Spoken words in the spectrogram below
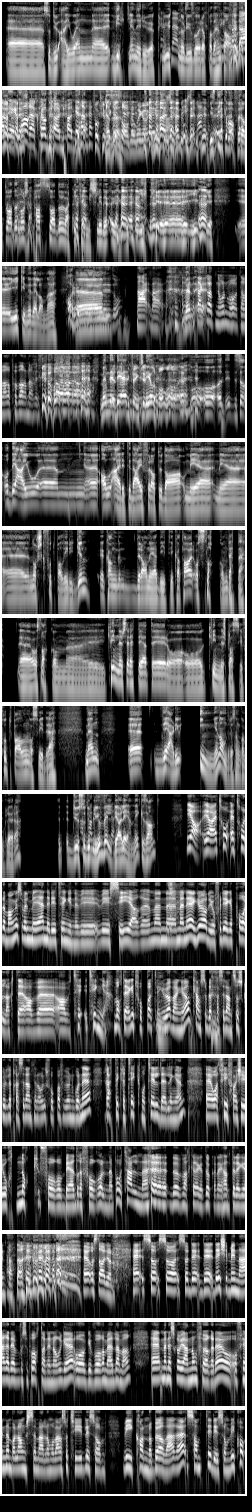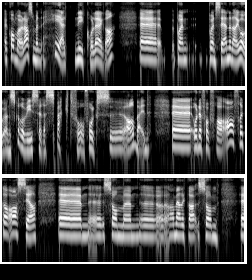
Eh, så du er jo en, eh, virkelig en rød klut når du går opp på den talen. Der nede. Ja, der, der, der. Får ikke bygge stadion engang. Hvis det ikke var for at du hadde norsk pass, så hadde du vært i fengsel i det øyeblikket du gikk, eh, gikk, gikk inn i det landet. Har du blitt noe Eh, ditt også? Nei, nei. Men, Jeg tenker at noen må ta vare på barna. Hvis Men det, det det og, og, og, det- og det er jo um, all ære til deg for at du da med, med eh, norsk fotball i ryggen eh, kan dra ned dit i Qatar og snakke om dette. Eh, og snakke om eh, kvinners rettigheter og, og kvinners plass i fotballen osv. Men eh, det er det jo ingen andre som kommer til å gjøre. Du, så du blir jo veldig alene, ikke sant? Ja, ja jeg, tror, jeg tror det er mange som vil mene de tingene vi, vi sier, men, men jeg gjør det jo fordi jeg er pålagt det av, av tinget. Vårt eget fotballting. Uavhengig av hvem som ble president, så skulle presidenten i Norges Fotballforbund gå ned, rette kritikk mot tildelingen, eh, og at Fifa ikke har gjort nok for å bedre forholdene på hotellene. Da merker jeg at da kan jeg hente deg inn, Petter. Eh, og stadion. Eh, Så, så, så det, det, det er ikke min ære, det er supporterne i Norge og våre medlemmer. Eh, Men jeg skal jo gjennomføre det og, å finne en balanse mellom å være så tydelig som vi kan og bør være, samtidig som vi kom, Jeg kommer jo der som en helt ny kollega. Eh, på, en, på en scene der jeg òg ønsker å vise respekt for folks eh, arbeid. Eh, og det er folk fra Afrika, Asia, som Amerika, som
